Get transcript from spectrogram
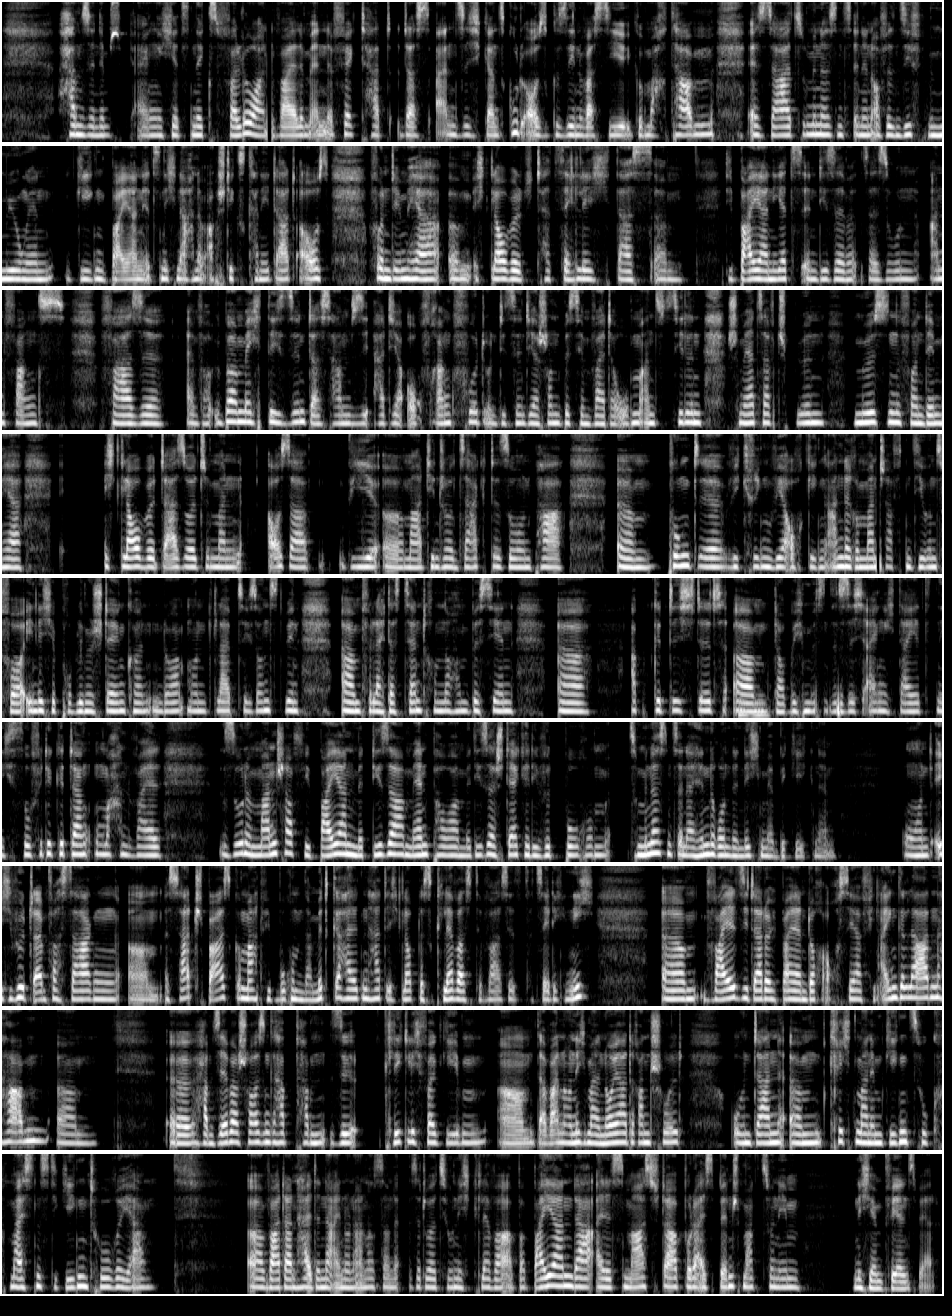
haben sie in dem Spiel eigentlich jetzt nichts verloren, weil im Endeffekt hat das an sich ganz gut ausgesehen, was sie gemacht haben. Es sah zumindest in den Offensivbemühungen gegen Bayern jetzt nicht nach einem Abstiegskandidat aus. Von dem her, ähm, ich glaube tatsächlich, dass ähm, die Bayern jetzt in dieser Saisonanfangsphase einfach übermächtig sind. Das haben sie, hat ja auch Frankfurt und die sind ja schon ein bisschen weiter oben anzuzielen, schmerzhaft spüren müssen. Von dem her, ich glaube, da sollte man außer, wie äh, Martin schon sagte, so ein paar ähm, Punkte, wie kriegen wir auch gegen andere Mannschaften, die uns vor ähnliche Probleme stellen könnten, Dortmund, Leipzig, sonst wen, ähm, vielleicht das Zentrum noch ein bisschen äh, abgedichtet. Ähm, mhm. Glaube ich, müssen sie sich eigentlich da jetzt nicht so viele Gedanken machen, weil so eine Mannschaft wie Bayern mit dieser Manpower, mit dieser Stärke, die wird Bochum zumindest in der Hinrunde nicht mehr begegnen. Und ich würde einfach sagen, ähm, es hat Spaß gemacht, wie Bochum da mitgehalten hat. Ich glaube, das cleverste war es jetzt tatsächlich nicht, ähm, weil sie dadurch Bayern doch auch sehr viel eingeladen haben, ähm, äh, haben selber Chancen gehabt, haben sie kläglich vergeben. Ähm, da war noch nicht mal Neuer dran schuld. Und dann ähm, kriegt man im Gegenzug meistens die Gegentore, ja äh, war dann halt in der einen oder anderen Situation nicht clever. Aber Bayern da als Maßstab oder als Benchmark zu nehmen, nicht empfehlenswert.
